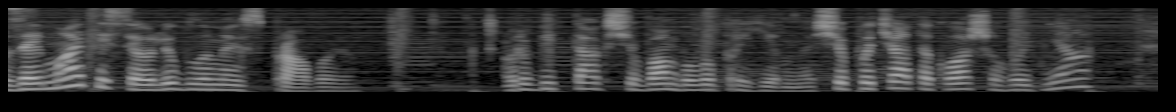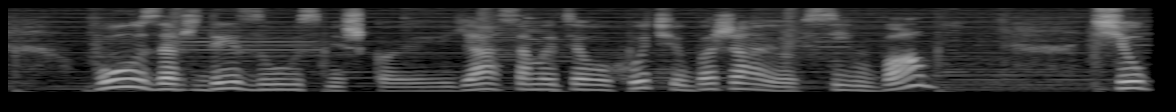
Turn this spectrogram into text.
займайтеся улюбленою справою. Робіть так, щоб вам було приємно, щоб початок вашого дня був завжди з усмішкою. Я саме цього хочу і бажаю всім вам, щоб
